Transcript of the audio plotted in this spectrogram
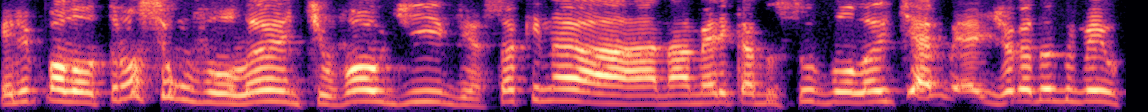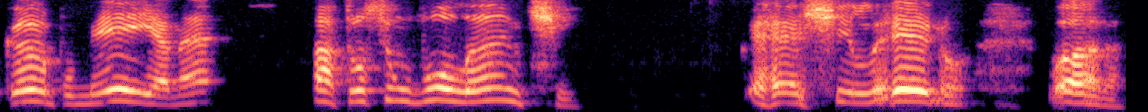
Ele falou, trouxe um volante, o Valdívia, só que na, na América do Sul, volante é jogador do meio campo, meia, né? Ah, trouxe um volante é, chileno, mano.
